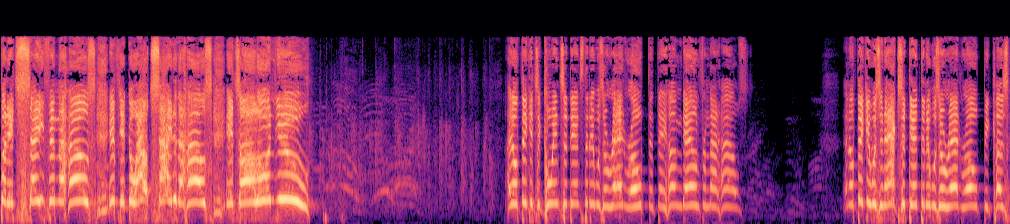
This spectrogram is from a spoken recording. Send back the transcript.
but it's safe in the house. If you go outside of the house, it's all on you. I don't think it's a coincidence that it was a red rope that they hung down from that house. I don't think it was an accident that it was a red rope because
